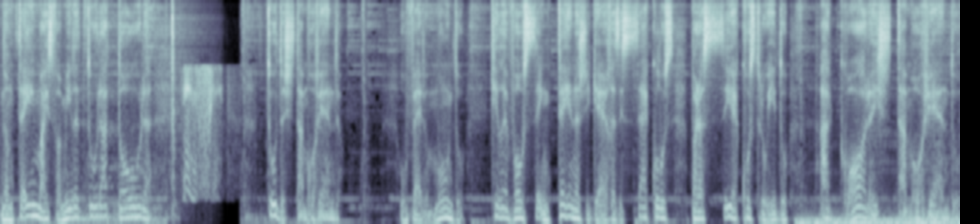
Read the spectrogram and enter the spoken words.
Não tem mais família duradoura. Enfim, tudo está morrendo. O velho mundo, que levou centenas de guerras e séculos para ser construído, agora está morrendo.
